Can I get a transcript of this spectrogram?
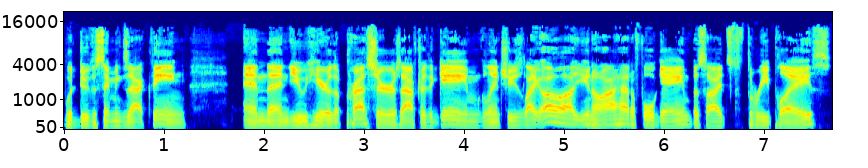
would do the same exact thing. And then you hear the pressers after the game. Glinchey's like, "Oh, you know, I had a full game besides three plays.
